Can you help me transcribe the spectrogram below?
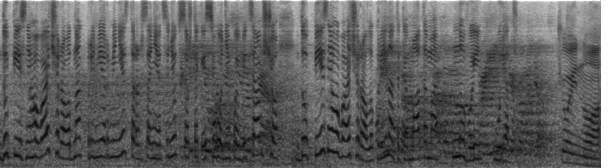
до пізнього вечора. Однак прем'єр-міністр Арсеній Яценюк все ж таки сьогодні пообіцяв, що до пізнього вечора але Україна таки матиме новий уряд. Щойно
